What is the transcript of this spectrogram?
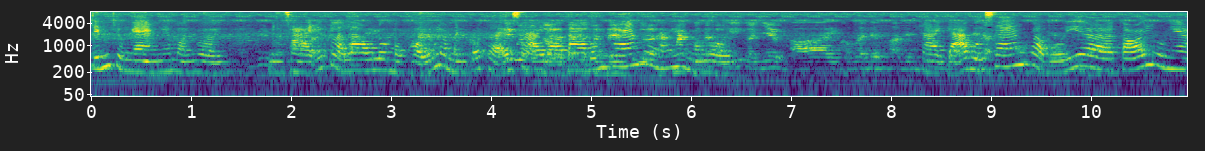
90 ngàn nha mọi người. Mình xài rất là lâu luôn, một hũ là mình có thể xài là ba, bốn tháng luôn nha mọi người. Xài cả buổi sáng và buổi ờ, tối luôn nha.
